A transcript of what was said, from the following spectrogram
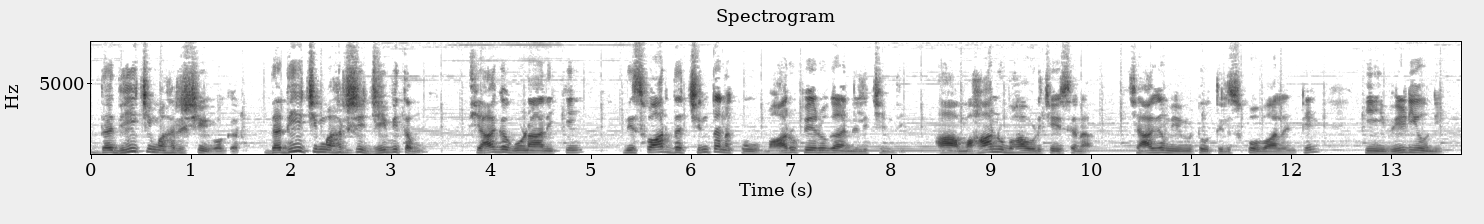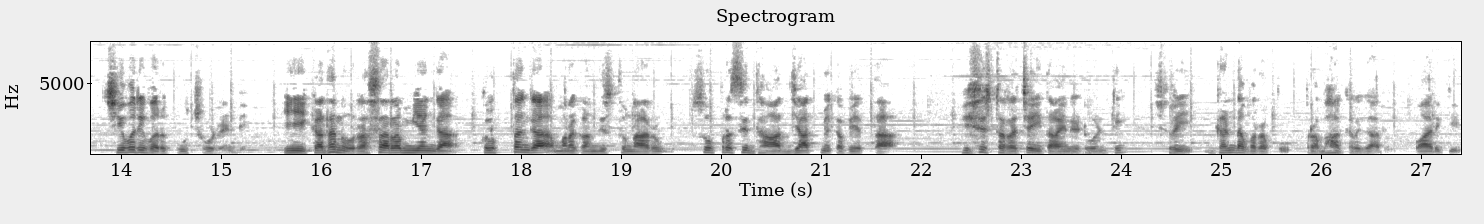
దధీచి మహర్షి ఒకరు. దధీచి మహర్షి జీవితం త్యాగ గుణానికి నిస్వార్థ చింతనకు మారుపేరుగా నిలిచింది. ఆ మహానుభావుడు చేసిన త్యాగం ఏమిటో తెలుసుకోవాలంటే ఈ వీడియోని చివరి వరకు చూడండి. ఈ కథను రసరమ్యంగా క్లుప్తంగా మనకు అందిస్తున్నారు సుప్రసిద్ధ ఆధ్యాత్మికవేత్త విశిష్ట రచయిత అయినటువంటి శ్రీ గండవరపు ప్రభాకర్ గారు వారికి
